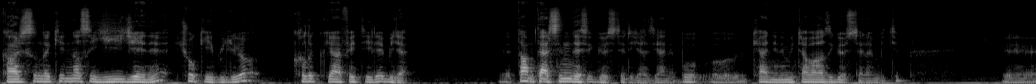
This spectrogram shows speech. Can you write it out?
karşısındaki nasıl yiyeceğini çok iyi biliyor. Kılık kıyafetiyle bile. E, tam tersini de göstereceğiz yani. Bu e, kendini mütevazı gösteren bir tip. E,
